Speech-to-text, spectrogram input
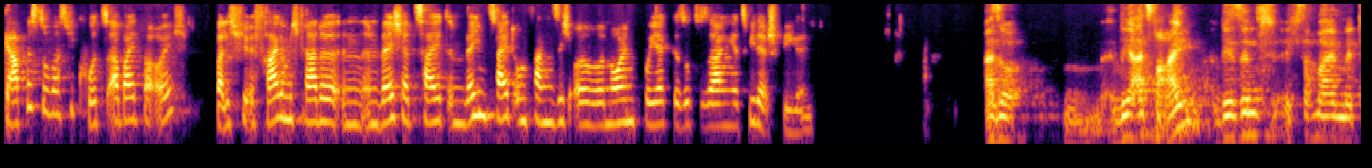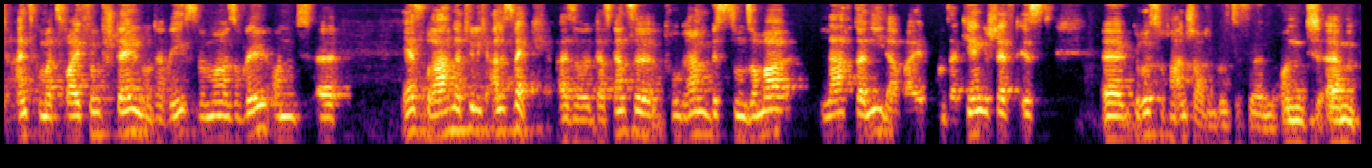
gab es sowas wie Kurzarbeit bei euch? Weil ich, ich frage mich gerade, in, in welcher Zeit, in welchem Zeitumfang sich eure neuen Projekte sozusagen jetzt widerspiegeln. Also wir als Verein, wir sind, ich sag mal, mit 1,25 Stellen unterwegs, wenn man so will. Und äh, erst brach natürlich alles weg. Also das ganze Programm bis zum Sommer lag da nieder, weil unser Kerngeschäft ist, äh, größere Veranstaltungen durchzuführen. Und ähm,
